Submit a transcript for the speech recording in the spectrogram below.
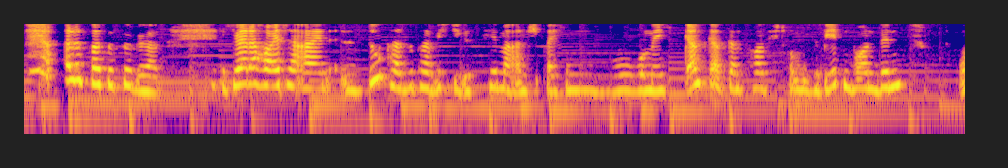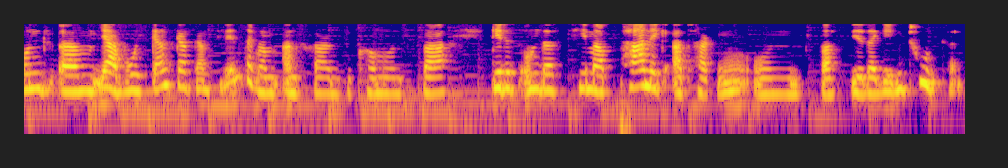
alles, was dazu gehört. Ich werde heute ein super, super wichtiges Thema ansprechen, worum ich ganz, ganz, ganz häufig drum gebeten worden bin und ähm, ja, wo ich ganz, ganz, ganz viele Instagram-Anfragen bekomme. Und zwar geht es um das Thema Panikattacken und was wir dagegen tun können.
